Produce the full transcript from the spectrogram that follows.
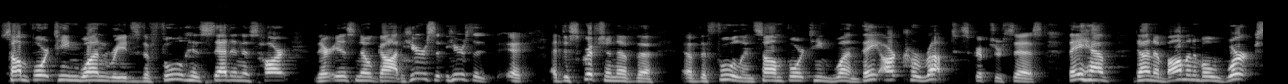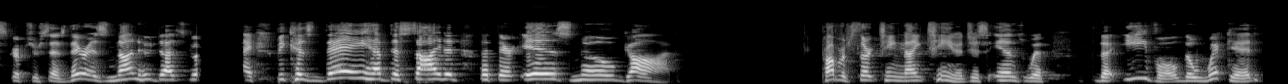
Psalm 14:1 reads, "The fool has said in his heart, there is no God." Here's a, here's a, a description of the of the fool in Psalm 14:1. They are corrupt, Scripture says. They have done abominable works, Scripture says. There is none who does good because they have decided that there is no God. Proverbs 13:19 it just ends with the evil, the wicked,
